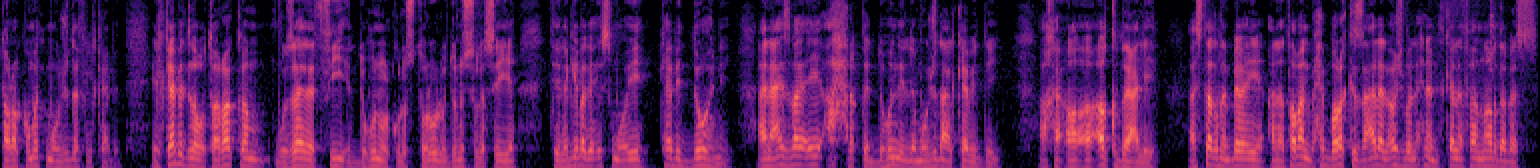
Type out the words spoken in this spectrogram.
تراكمات موجودة في الكبد. الكبد لو تراكم وزادت فيه الدهون والكوليسترول والدهون الثلاثية تلاقيه بقى اسمه إيه؟ كبد دهني. أنا عايز بقى إيه؟ أحرق الدهون اللي موجودة على الكبد دي. أخ... أقضي عليه. أستخدم بقى إيه؟ أنا طبعا بحب أركز على العشبة اللي إحنا بنتكلم فيها النهارده بس.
